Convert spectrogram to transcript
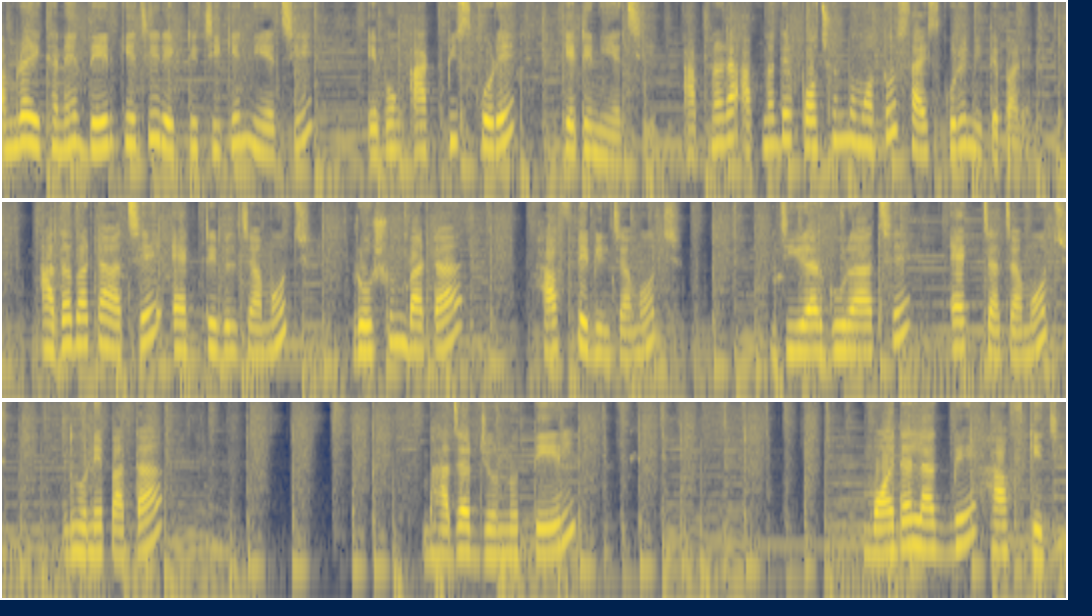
আমরা এখানে দেড় কেজির একটি চিকেন নিয়েছি এবং আট পিস করে কেটে নিয়েছি। আপনারা আপনাদের পছন্দ মতো সাইজ করে নিতে পারেন। আদা বাটা আছে এক টেবিল চামচ, রসুন বাটা হাফ টেবিল চামচ, জিরার গুঁড়া আছে এক চা চামচ, ধনে পাতা, ভাজার জন্য তেল, ময়দা লাগবে হাফ কেজি,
